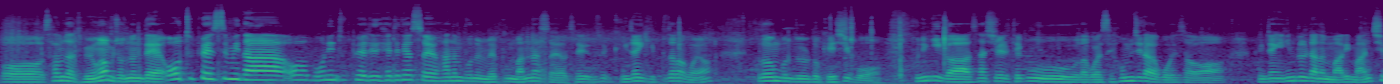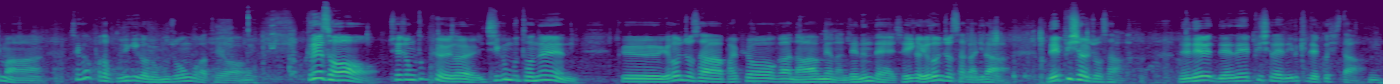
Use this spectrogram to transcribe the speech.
어, 사람들한테 명함을 줬는데 어 투표했습니다. 어 본인 투표해드렸어요 하는 분을 몇 분 만났어요. 되게 굉장히 기쁘더라고요. 그런 분들도 계시고 분위기가 사실 대구라고 해서 험지라고 해서 굉장히 힘들다는 말이 많지만 생각보다 분위기가 너무 좋은 것 같아요. 네. 그래서 최종 투표율을 지금부터는 그 여론조사 발표가 나오면 안 되는데 저희가 여론조사가 아니라 뇌피셜 조사 뇌뇌 뇌뇌피셜에는 이렇게 될 것이다 음.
